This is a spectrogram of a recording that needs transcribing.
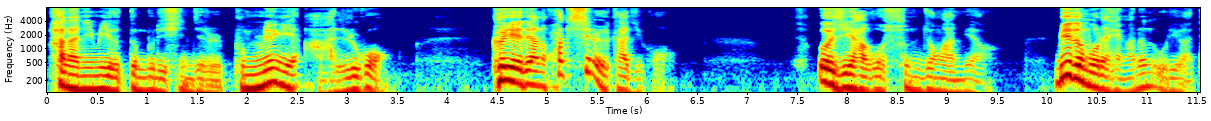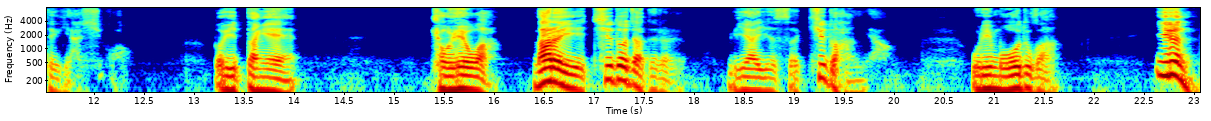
하나님이 어떤 분이신지를 분명히 알고 그에 대한 확신을 가지고 의지하고 순종하며 믿음으로 행하는 우리가 되게 하시고 또 이 땅에 교회와 나라의 지도자들을 위하여서 기도하며 우리 모두가 이런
